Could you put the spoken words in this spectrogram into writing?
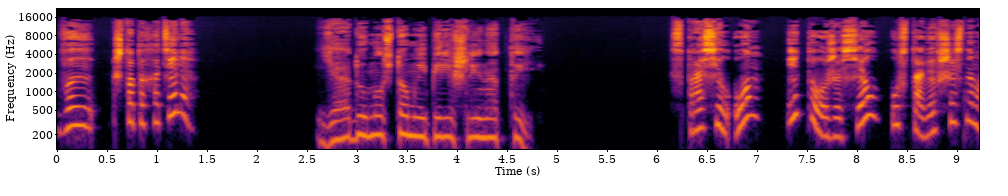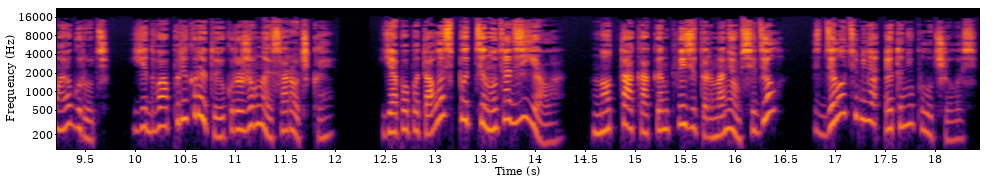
Вы что-то хотели? Я думал, что мы перешли на «ты». Спросил он и тоже сел, уставившись на мою грудь, едва прикрытую кружевной сорочкой. Я попыталась подтянуть одеяло, но так как инквизитор на нем сидел, сделать у меня это не получилось.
